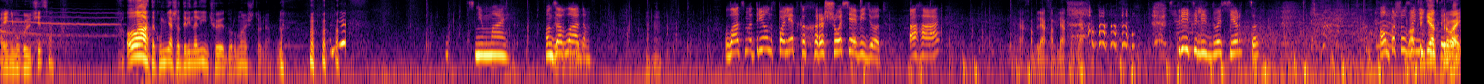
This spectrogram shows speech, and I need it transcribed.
А я не могу лечиться? А, так у меня же адреналин, что я дурной что ли? Снимай. Он Я за Владом. Влад, смотри, он в палетках хорошо себя ведет. Ага. Бляха, бляха, бляха, бляха. Встретились два сердца. Он пошел за Влад, Никитой. иди открывай.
